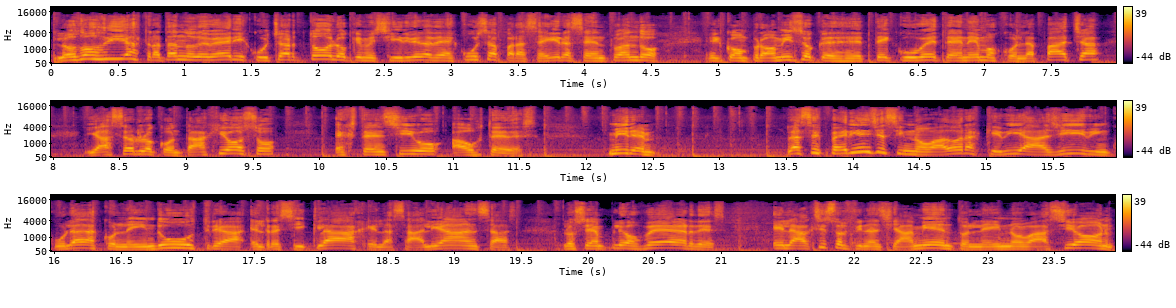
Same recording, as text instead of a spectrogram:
los dos días tratando de ver y escuchar todo lo que me sirviera de excusa para seguir acentuando el compromiso que desde TQB tenemos con la Pacha y hacerlo contagioso, extensivo a ustedes. Miren, las experiencias innovadoras que vi allí vinculadas con la industria, el reciclaje, las alianzas, los empleos verdes, el acceso al financiamiento, la innovación,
